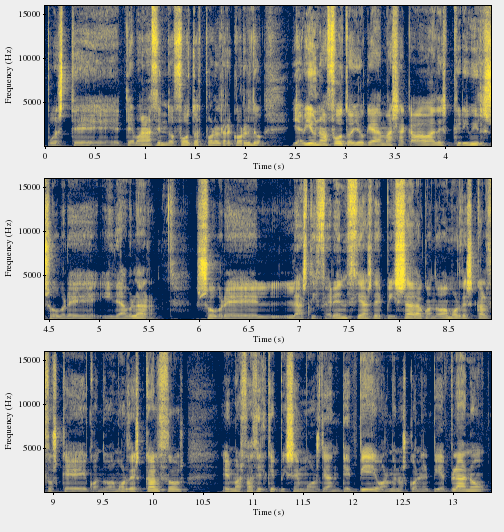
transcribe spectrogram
pues te, van haciendo fotos por el recorrido. Y había una foto, yo que además acababa de escribir sobre y de hablar sobre las diferencias de pisada cuando vamos descalzos, que cuando vamos descalzos es más fácil que pisemos de antepié o al menos con el pie plano.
